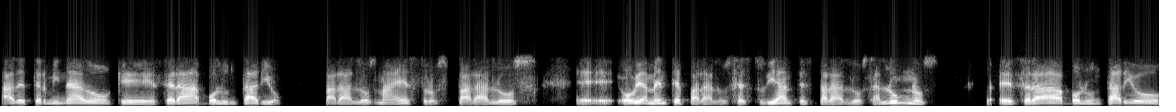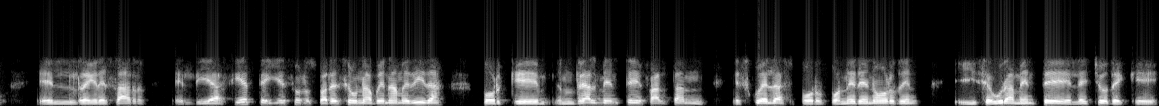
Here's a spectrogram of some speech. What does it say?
ha determinado que será voluntario para los maestros, para los, obviamente para los estudiantes, para los alumnos. será voluntario el regresar el día 7 y eso nos parece una buena medida porque realmente faltan escuelas por poner en orden y seguramente el hecho de que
